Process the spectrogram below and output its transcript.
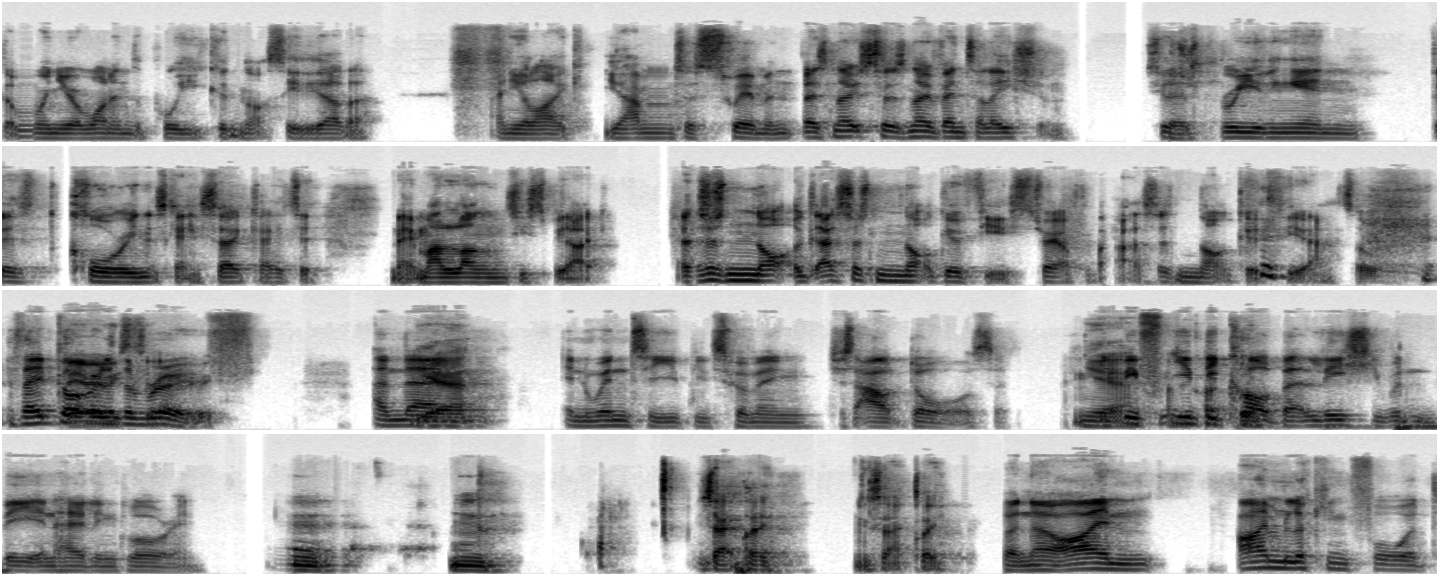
that when you're one in the pool, you could not see the other, and you're like, you're having to swim, and there's no, so there's no ventilation, so you're Good. just breathing in this chlorine that's getting circulated. Mate, my lungs used to be like, that's just not, that's just not good for you straight off the bat. That's just not good for you at all. If they'd got rid of the roof, and then Yeah. in winter you'd be swimming just outdoors, Yeah, you'd be you'd be quite cool. cold, but at least you wouldn't be inhaling chlorine. Mm. Exactly. Exactly. But no, I'm I'm looking forward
